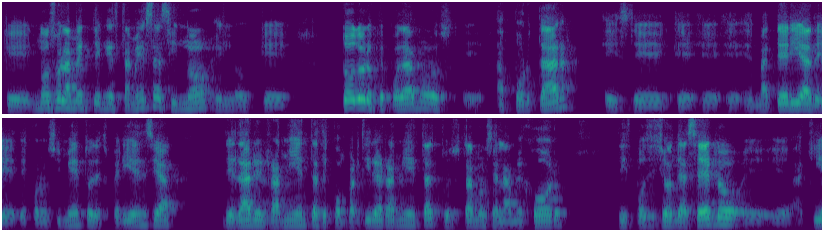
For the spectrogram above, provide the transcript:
que no solamente en esta mesa, sino en lo que todo lo que podamos eh, aportar este, en materia de, conocimiento, de experiencia, de dar herramientas, de compartir herramientas, pues estamos en la mejor disposición de hacerlo, aquí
